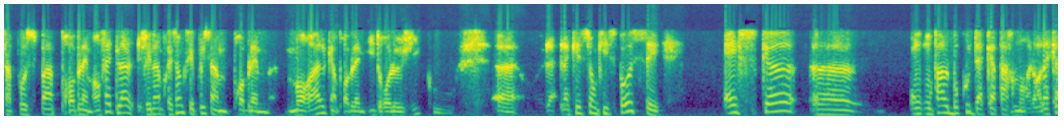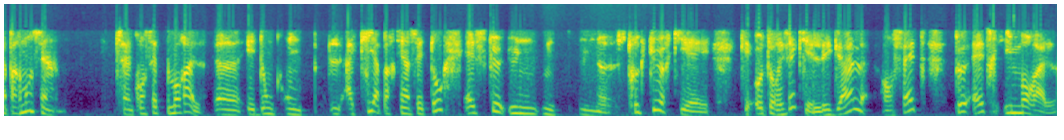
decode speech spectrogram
ça pose pas problème. En fait, là, j'ai l'impression que c'est plus un problème moral qu'un problème hydrologique. Ou, euh, la, question qui se pose, c'est est-ce que on, parle beaucoup d'accaparement. Alors l'accaparement, c'est un, concept moral. Euh, et donc, on, à qui appartient cette eau Est-ce qu'une une, structure qui est, qui est autorisée, qui est légale, en fait, peut être immorale?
